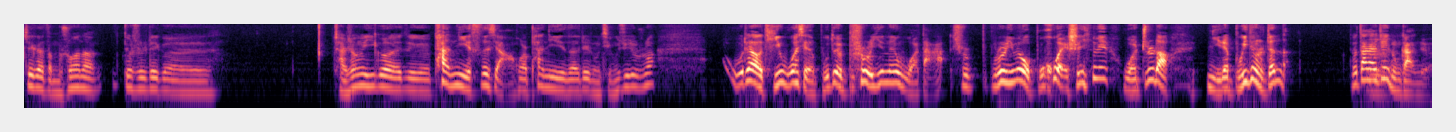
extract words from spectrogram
这个怎么说呢？就是这个产生一个这个叛逆思想或者叛逆的这种情绪，就是说。我这道题我写的不对，不是因为我答，是不是因为我不会？是因为我知道你这不一定是真的，就大概这种感觉。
